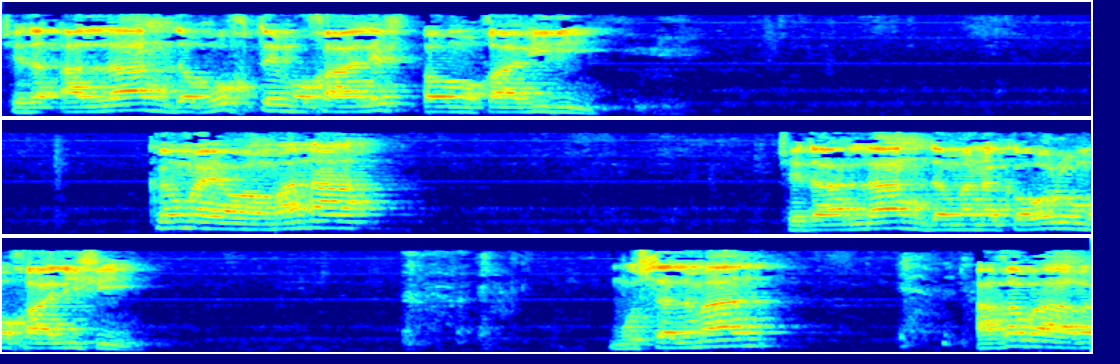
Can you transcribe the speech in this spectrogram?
چې د الله د غوخته مخالف او مقابلی کوم یو منع چې د الله د منکولو مخالفي مسلمان هغه به هغه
